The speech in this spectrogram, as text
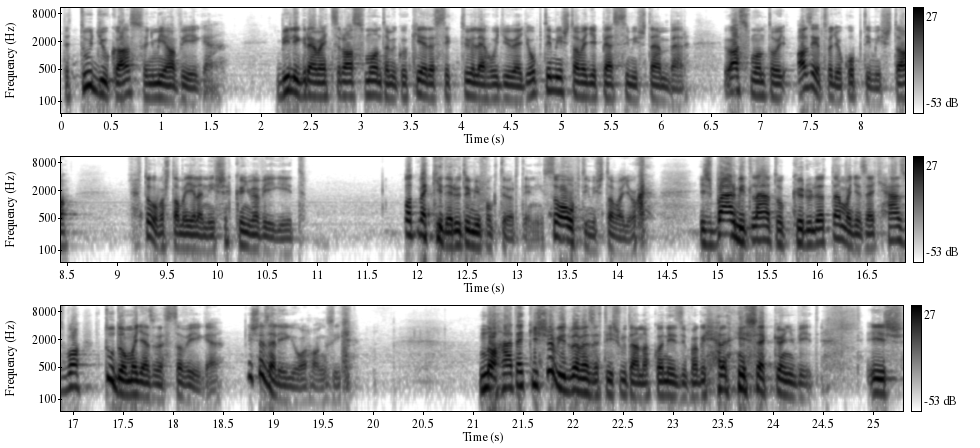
de tudjuk azt, hogy mi a vége. Billy Graham egyszer azt mondta, amikor kérdezték tőle, hogy ő egy optimista vagy egy pessimista ember. Ő azt mondta, hogy azért vagyok optimista, mert olvastam a jelenések könyve végét ott meg kiderült, hogy mi fog történni. Szóval optimista vagyok. És bármit látok körülöttem, vagy az egyházba, tudom, hogy ez lesz a vége. És ez elég jól hangzik. Na, hát egy kis rövid bevezetés után akkor nézzük meg a jelenések könyvét. És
